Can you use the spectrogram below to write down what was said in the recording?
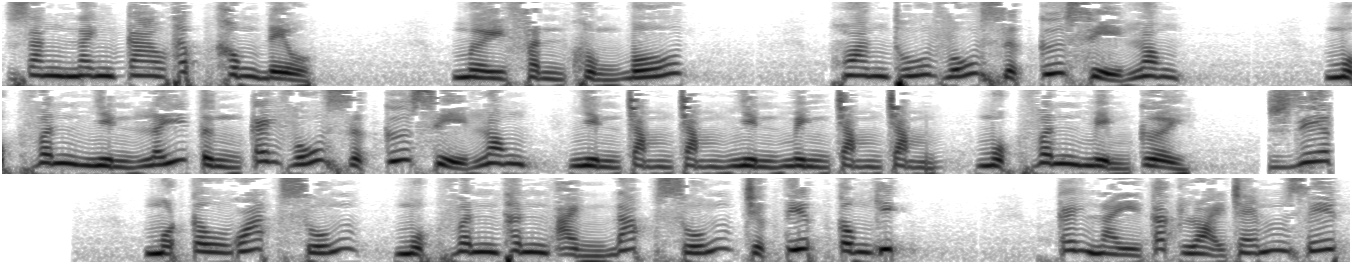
răng nanh cao thấp không đều, mười phần khủng bố, hoang thú vũ rực cứ xỉ long, Mục vân nhìn lấy từng cái vũ rực cứ xỉ long, nhìn chằm chằm nhìn mình chằm chằm, mục vân mỉm cười, giết. Một câu quát xuống, mục vân thân ảnh đáp xuống trực tiếp công kích. Cái này các loại chém giết.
